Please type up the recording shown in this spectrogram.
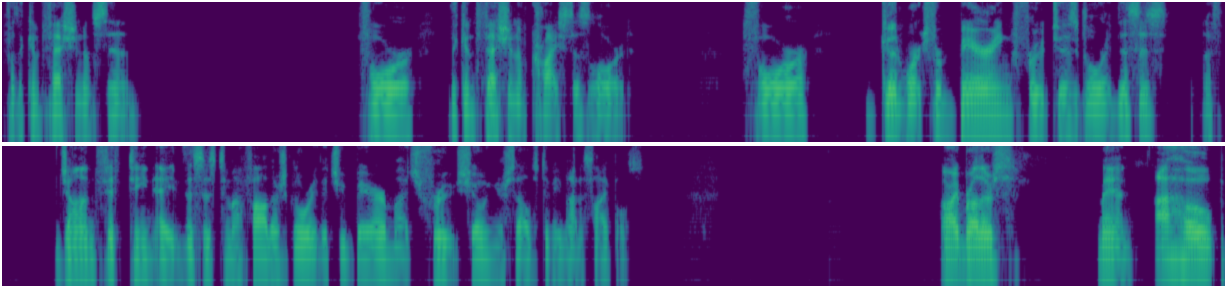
for the confession of sin, for the confession of Christ as Lord, for good works, for bearing fruit to his glory. This is John 15, 8, this is to my Father's glory that you bear much fruit, showing yourselves to be my disciples. All right, brothers, man, I hope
